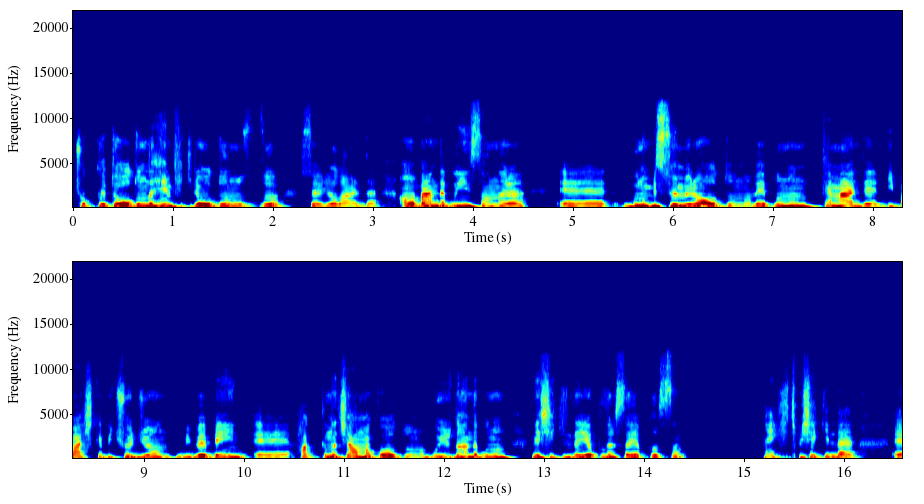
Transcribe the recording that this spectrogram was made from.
çok kötü olduğunda hemfikir olduğumuzu söylüyorlardı. Ama ben de bu insanlara e, bunun bir sömürü olduğunu ve bunun temelde bir başka bir çocuğun, bir bebeğin e, hakkını çalmak olduğunu, bu yüzden de bunun ne şekilde yapılırsa yapılsın e, hiçbir şekilde e,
